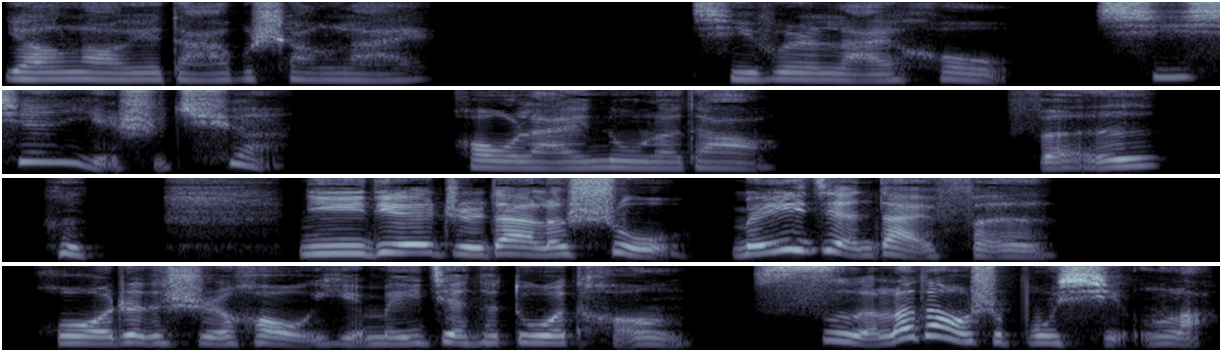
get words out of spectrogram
杨老爷答不上来。戚夫人来后，起先也是劝，后来怒了道：“坟？哼！你爹只带了树，没见带坟。活着的时候也没见他多疼，死了倒是不行了。”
